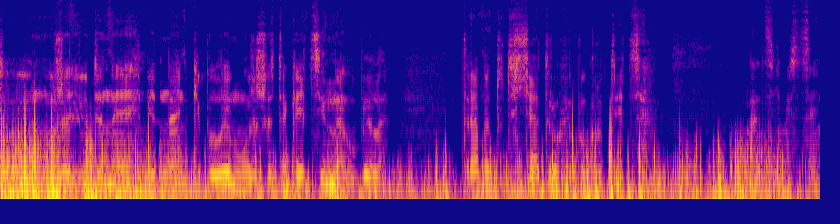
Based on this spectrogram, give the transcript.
То може люди не бідненькі були, може щось таке цінне губили. Треба тут ще трохи покрутитися на цій місцині.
